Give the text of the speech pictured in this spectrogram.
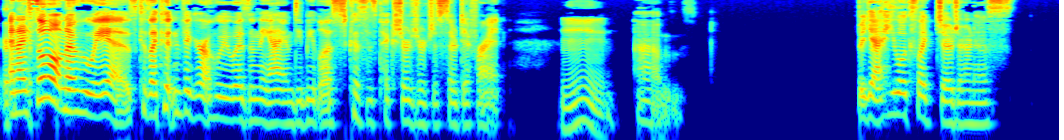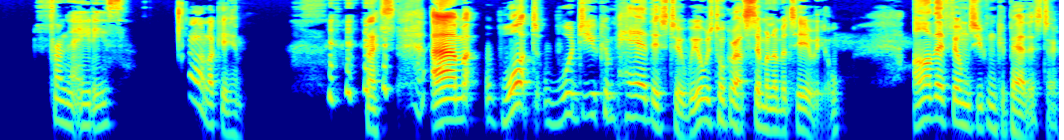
and I still don't know who he is because I couldn't figure out who he was in the IMDb list because his pictures are just so different. Mm. Um, but yeah, he looks like Joe Jonas from the '80s. Oh, lucky him. nice. Um, what would you compare this to? We always talk about similar material. Are there films you can compare this to?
